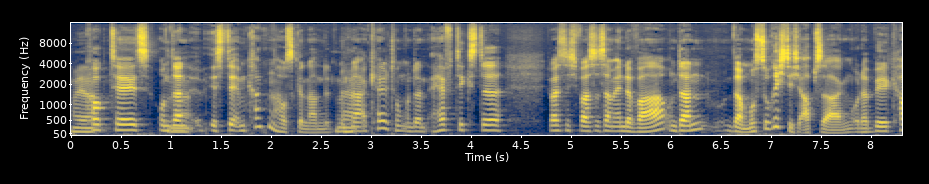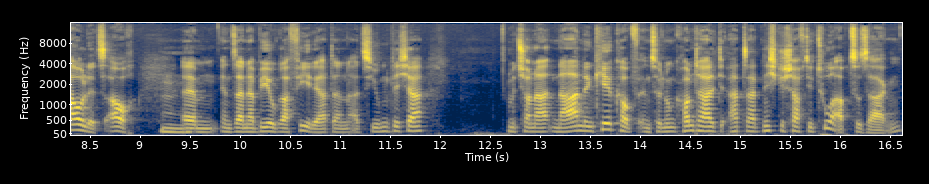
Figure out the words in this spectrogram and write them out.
ja. Cocktails und dann ja. ist der im Krankenhaus gelandet mit einer Erkältung und dann heftigste, ich weiß nicht, was es am Ende war und dann, da musst du richtig absagen. Oder Bill Kaulitz auch mhm. ähm, in seiner Biografie, der hat dann als Jugendlicher mit schon einer nahenden Kehlkopfentzündung konnte halt, hat halt nicht geschafft, die Tour abzusagen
